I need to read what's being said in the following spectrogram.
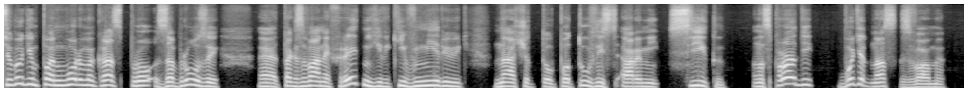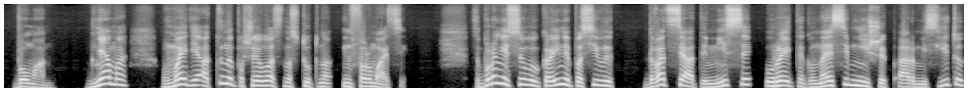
Сьогодні поговоримо якраз про забрози е, так званих рейтингів, які вимірюють, начебто, потужність армії світу. А насправді вводять нас з вами в оман. Днями в медіа активно поширилась наступна інформація. Збройні сили України посіли 20-те місце у рейтингу найсильніших армій світу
